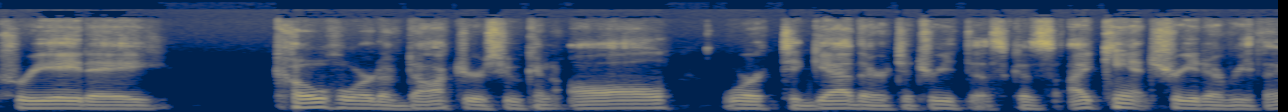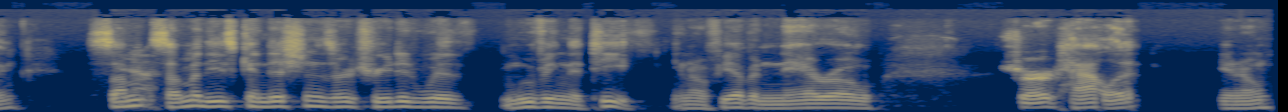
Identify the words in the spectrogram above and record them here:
create a cohort of doctors who can all work together to treat this because I can't treat everything. Some yeah. some of these conditions are treated with moving the teeth. You know, if you have a narrow sure palate, you know,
